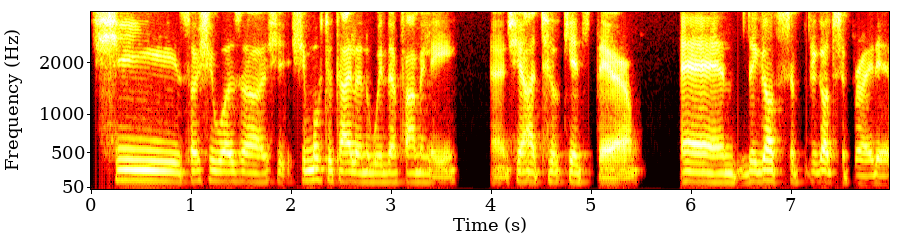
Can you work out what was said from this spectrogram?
she so she was uh she, she moved to thailand with her family and she had two kids there and they got they got separated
